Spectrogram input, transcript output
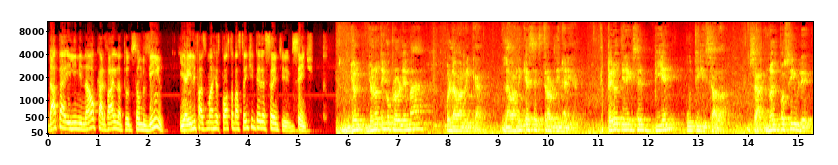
Dá para eliminar o carvalho na produção do vinho? E aí ele faz uma resposta bastante interessante, Vicente. Yo no tengo problema con la barrica. La barrica es extraordinaria, pero tiene que ser bien utilizada. O sea, no es posible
